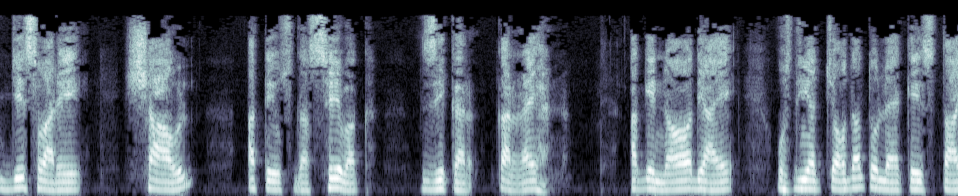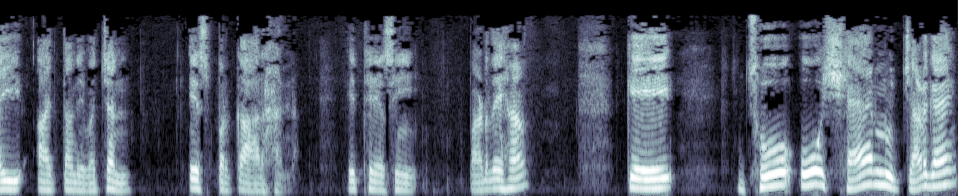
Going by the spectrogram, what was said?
ਜਿਸ ਬਾਰੇ ਸ਼ਾਉਲ ਅਤੇ ਉਸ ਦਾ ਸੇਵਕ ਜ਼ਿਕਰ ਕਰ ਰਹੇ ਹਨ। ਅੱਗੇ 9 ਅਧਿਆਏ ਉਸ ਦੀਆਂ 14 ਤੋਂ ਲੈ ਕੇ 27 ਆਇਤਾਂ ਦੇ ਵਚਨ ਇਸ ਪ੍ਰਕਾਰ ਹਨ। ਇੱਥੇ ਅਸੀਂ ਪੜ੍ਹਦੇ ਹਾਂ ਕਿ ਜੋ ਉਹ ਸ਼ਹਿਰ ਨੂੰ ਚੜ ਗਏ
